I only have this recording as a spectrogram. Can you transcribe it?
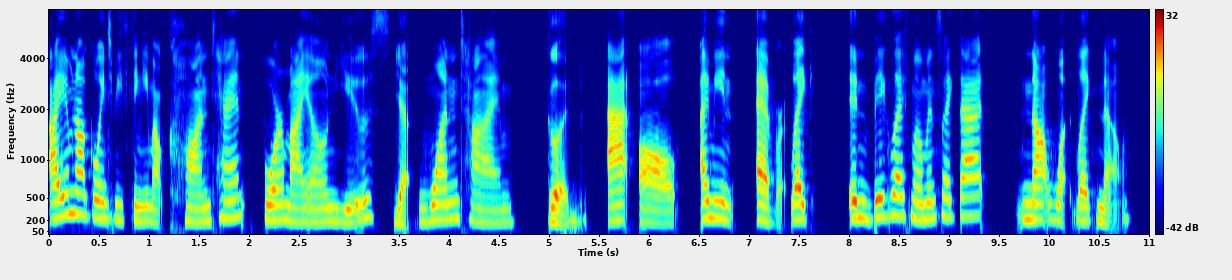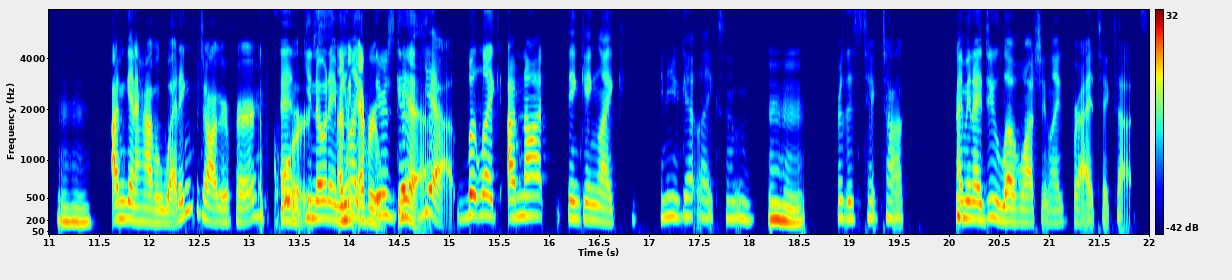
I am not going to be thinking about content for my own use. Yeah. One time good. at all. I mean, ever. Like in big life moments like that, not what, like, no. Mm-hmm. I'm going to have a wedding photographer. Of And you know what I course. I mean? mean, like, every- there's good, yeah. yeah. But like, I'm not thinking, like, can you get like some Mm-hmm. for this TikTok? I mean, I do love watching like Brad TikToks.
